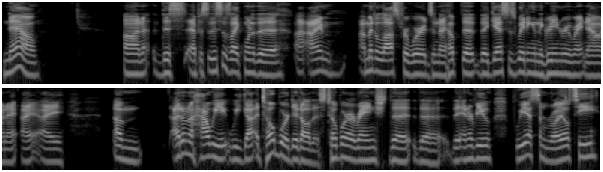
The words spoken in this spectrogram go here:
Now, on this episode, this is like one of the I, I'm I'm at a loss for words, and I hope the the guest is waiting in the green room right now. And I I, I um I don't know how we we got Tobor did all this. Tobor arranged the the the interview. We have some royalty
